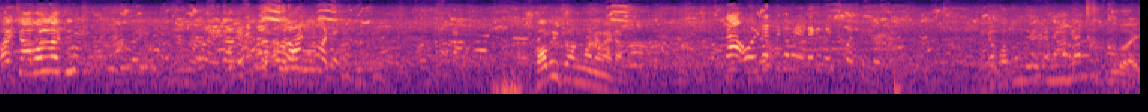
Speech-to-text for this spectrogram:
ভাই চা না তুই সবই জন্মনে ম্যাডাম। না ওইটার থেকে আমার এটাকে বেশি পছন্দ এটা পছন্দ এটা নিয়ে যান দুবাই।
